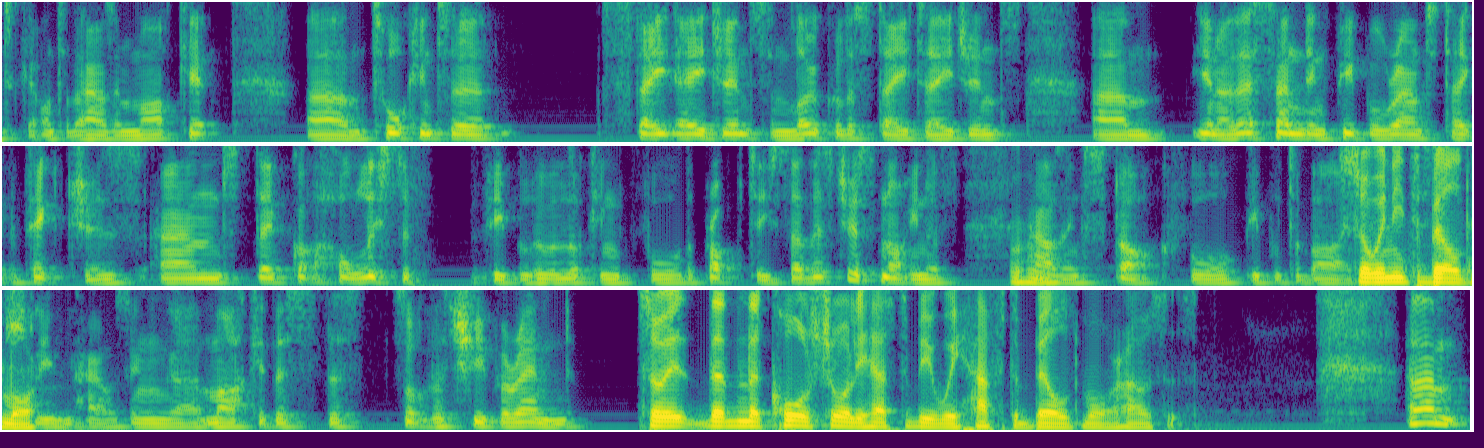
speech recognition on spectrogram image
to get onto the housing market, um, talking to state agents and local estate agents. Um, you know, they're sending people around to take the pictures, and they've got a whole list of people who are looking for the property. So there's just not enough mm-hmm. housing stock for people to buy. So we need to build more. In the housing uh, market, this this sort of the cheaper end. So it, then the call surely has to be we have to build more houses. Um,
